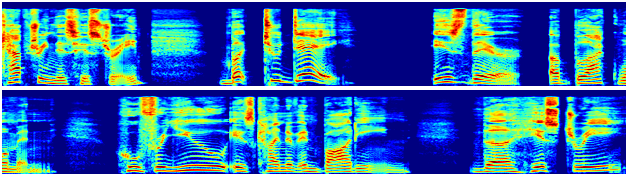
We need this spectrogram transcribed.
capturing this history. But today, is there a black woman who for you is kind of embodying the history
